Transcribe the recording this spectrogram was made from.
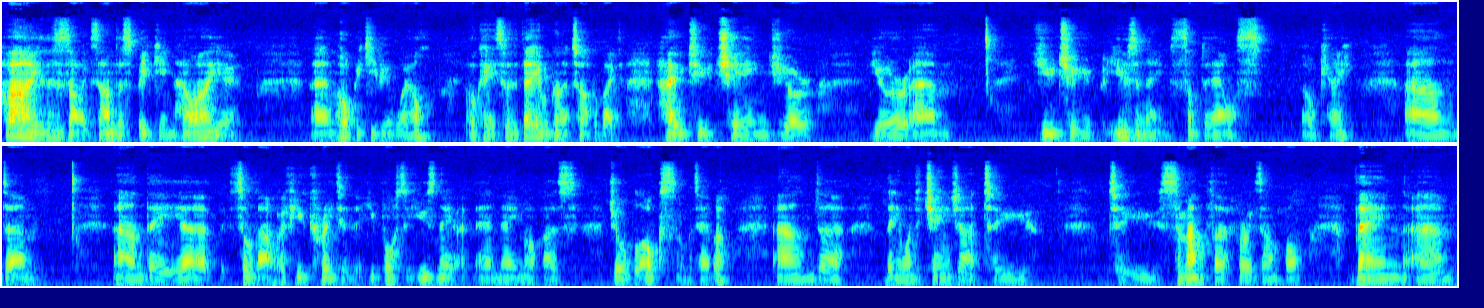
Hi, this is Alexander speaking. How are you? Um, hope you're keeping well. Okay, so today we're going to talk about how to change your your um, YouTube username to something else. Okay, and um, and they uh, so that if you created you post a username uh, name up as Joe Bloggs or whatever, and uh, then you want to change that to to Samantha, for example, then um,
